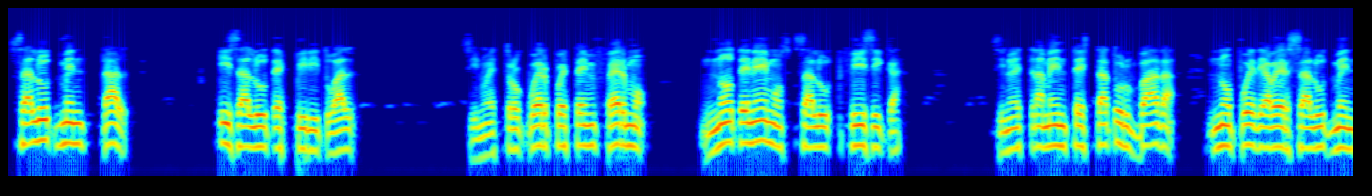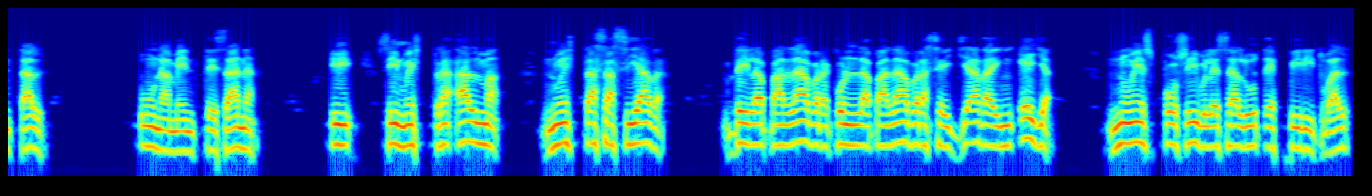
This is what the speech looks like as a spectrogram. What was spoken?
salud mental y salud espiritual. Si nuestro cuerpo está enfermo, no tenemos salud física. Si nuestra mente está turbada, no puede haber salud mental. Una mente sana. Y si nuestra alma no está saciada de la palabra con la palabra sellada en ella, no es posible salud espiritual.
